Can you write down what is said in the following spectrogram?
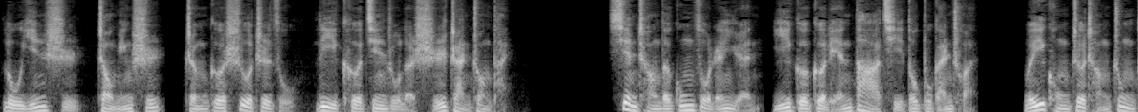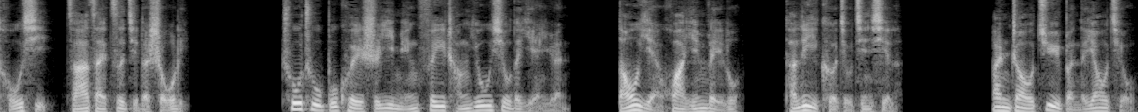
录音师、照明师，整个摄制组立刻进入了实战状态。现场的工作人员一个个连大气都不敢喘，唯恐这场重头戏砸在自己的手里。初初不愧是一名非常优秀的演员。导演话音未落，他立刻就进戏了。按照剧本的要求，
